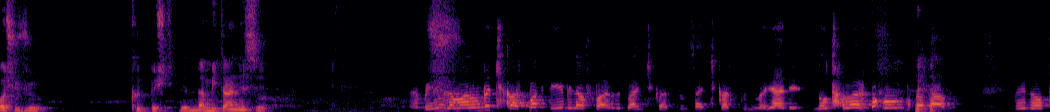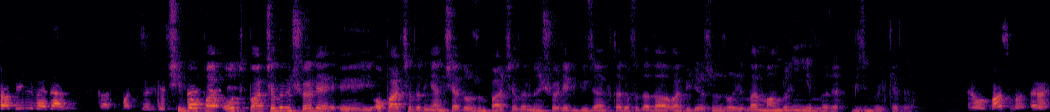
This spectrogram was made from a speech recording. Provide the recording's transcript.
başucu 45'liklerinden bir tanesi. Benim zamanımda çıkartmak diye bir laf vardı. Ben çıkarttım sen çıkarttın mı? Yani notalar olmadan ve nota bilmeden çıkartmak. Gölgesinden Şimdi o, par- yani. o parçaların şöyle e, o parçaların yani Shadows'un parçalarının şöyle bir güzel tarafı da daha var. Biliyorsunuz o yıllar mandolin yılları bizim ülkede. E, olmaz mı? Evet.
